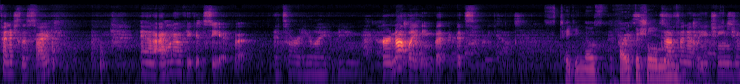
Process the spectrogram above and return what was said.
finished this side, and I don't know if you could see it, but it's already lightning, or not lightning, but it's It's taking those artificial definitely changing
